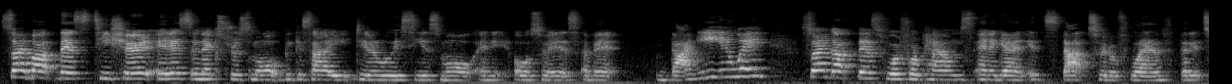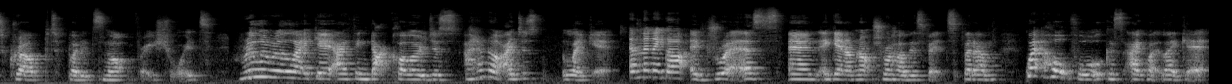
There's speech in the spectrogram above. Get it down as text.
So I bought this t-shirt. It is an extra small because I didn't really see a small and it also is a bit baggy in a way. So I got this for four pounds and again it's that sort of length that it's cropped but it's not very short. Really, really like it. I think that color just, I don't know, I just like it. And then I got a dress, and again, I'm not sure how this fits, but I'm quite hopeful because I quite like it.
